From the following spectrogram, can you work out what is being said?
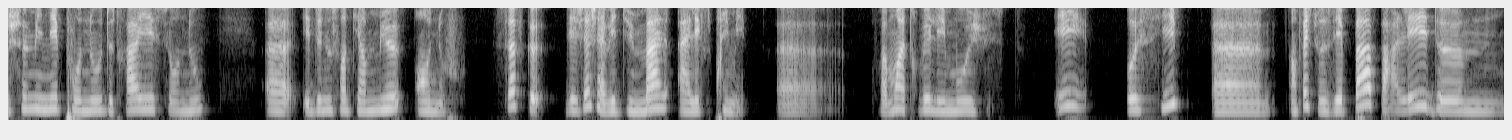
cheminer pour nous, de travailler sur nous et de nous sentir mieux en nous. Sauf que déjà j'avais du mal à l'exprimer, euh, vraiment à trouver les mots justes. Et aussi, euh, en fait, je n'osais pas parler de,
